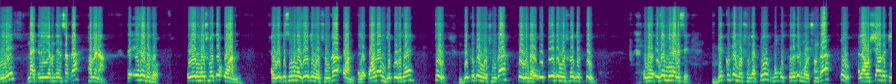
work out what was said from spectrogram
মিলে? নাই, তাহলে এই আমাদের অ্যান্সারটা হবে না। তো এই যে দেখো, এই মোল সংখ্যা তো ওয়ান এই যে কিছু মানে এই যে কি মোল সংখ্যা ওয়ান তাহলে ওয়ান ওয়ান যোগ করতে হয়? টু মোল সংখ্যা টু উৎপাদকের সংখ্যা টু এটা মিলা গেছে সংখ্যা টু এবং উৎপাদকের মূল সংখ্যা টু। তাহলে অবশ্যই আমাদের কি,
